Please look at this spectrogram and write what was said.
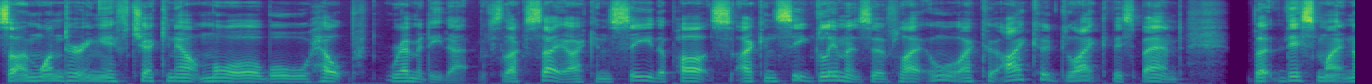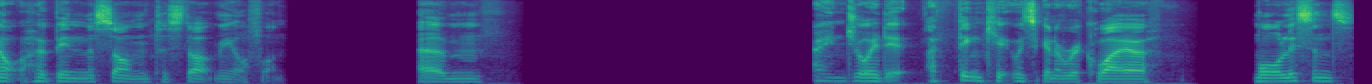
So I'm wondering if checking out more will help remedy that. Because like I say, I can see the parts, I can see glimmers of like, oh, I could I could like this band, but this might not have been the song to start me off on. Um I enjoyed it. I think it was going to require more listens.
